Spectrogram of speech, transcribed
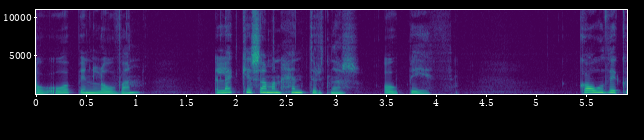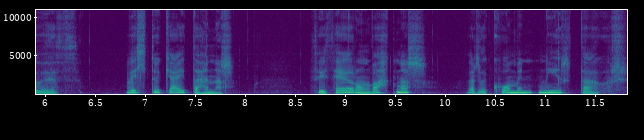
og opin lófan, leggja saman hendurnar og byð. Góði Guð, viltu gæta hennar, því þegar hún vaknar verður komin nýr dagur.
